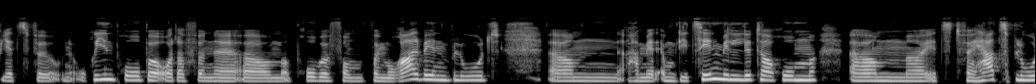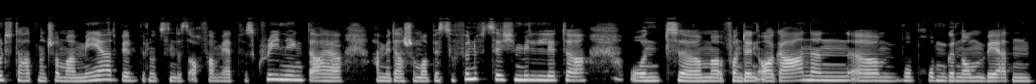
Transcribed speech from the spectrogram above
jetzt für eine Urinprobe oder für eine ähm, Probe vom, vom Moralvenenblut ähm, haben wir um die 10 Milliliter rum. Ähm, jetzt für Herzblut, da hat man schon mal mehr. Wir benutzen das auch vermehrt für Screening. Daher haben wir da schon mal bis zu 50 Milliliter. Und ähm, von den Organen, ähm, wo Proben genommen werden,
